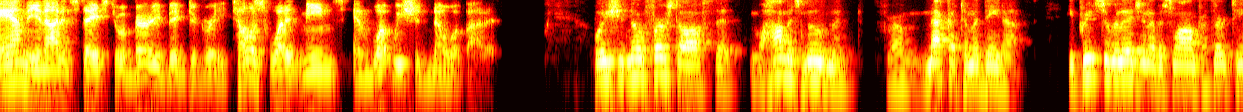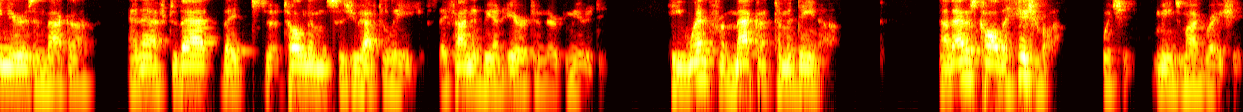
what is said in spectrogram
and the United States to a very big degree. Tell us what it means and what we should know about it. Well, you should know first off that Muhammad's movement from Mecca to Medina, he preached the religion of Islam for 13 years in Mecca. And after that, they t- told him, says, you have to leave. They found it to be an irritant in their community. He went from Mecca to Medina. Now, that is called the Hijra, which means migration.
